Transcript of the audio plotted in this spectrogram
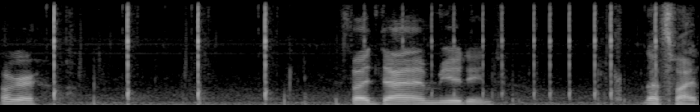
Okay. If I die, I'm muting. That's fine.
